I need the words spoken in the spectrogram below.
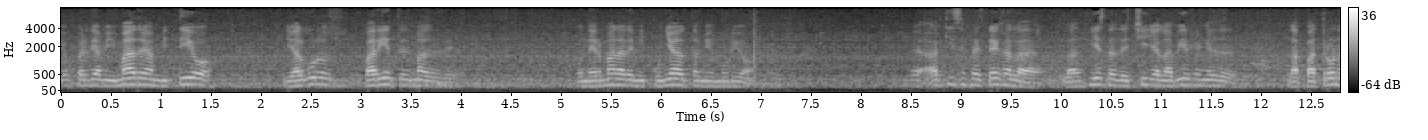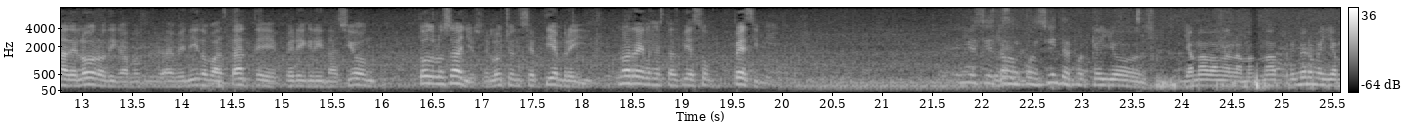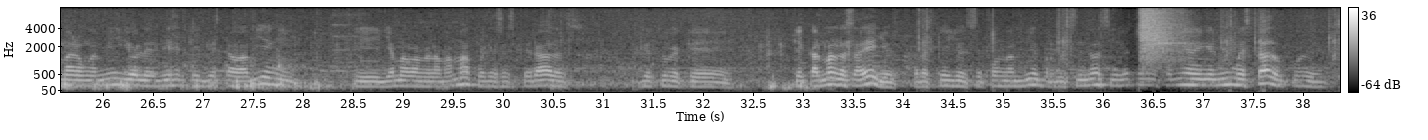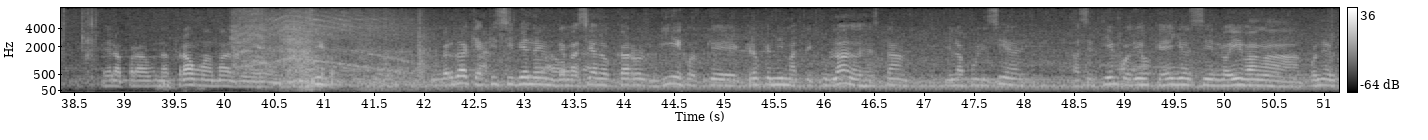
Yo perdí a mi madre, a mi tío y algunos parientes más. una hermana de mi cuñado también murió. Aquí se festeja la, las fiestas de Chilla, la Virgen es la patrona del oro, digamos. Ha venido bastante peregrinación todos los años, el 8 de septiembre, y no arreglan estas vías, son pésimas. Ellos sí estaban conscientes porque ellos llamaban a la mamá. Primero me llamaron a mí, yo les dije que yo estaba bien y, llamaban a la mamá, pues desesperados. Yo tuve que, que, calmarlos a ellos para que ellos se pongan bien, porque si no, si yo te en el mismo estado, pues era para una trauma más de, de mis hijos. En verdad que aquí sí vienen demasiados carros viejos que creo que ni matriculados están. Y la policía hace tiempo dijo que ellos sí lo iban a poner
